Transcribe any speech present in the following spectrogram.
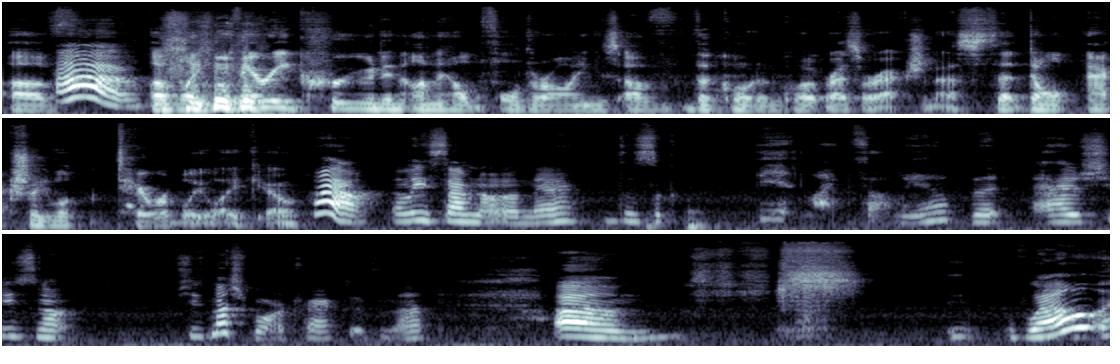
of oh, of like very crude and unhelpful drawings of the quote unquote resurrectionists that don't actually look terribly like you wow! At least I'm not on there. It does look a bit like Thalia, but uh, she's not. She's much more attractive than that. Um. Well,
